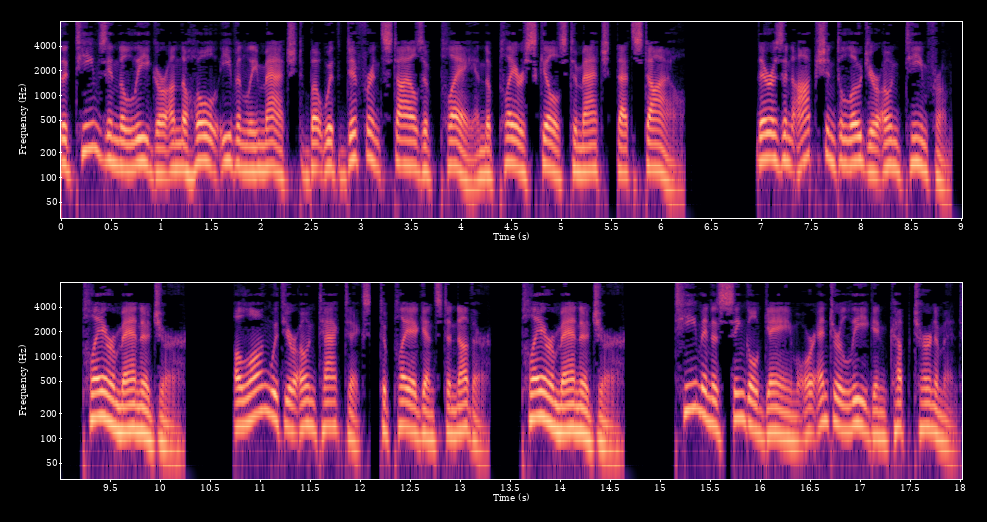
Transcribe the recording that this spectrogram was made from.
The teams in the league are on the whole evenly matched but with different styles of play and the player skills to match, that style. There is an option to load your own team from «player manager» along with your own tactics, to play against another «player manager» team in a single game or enter league and cup tournament.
